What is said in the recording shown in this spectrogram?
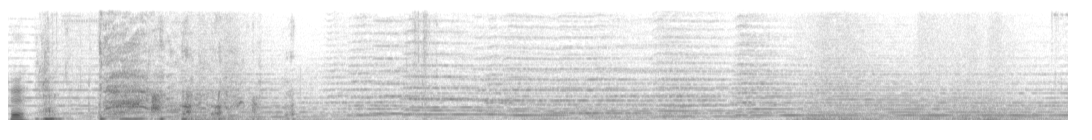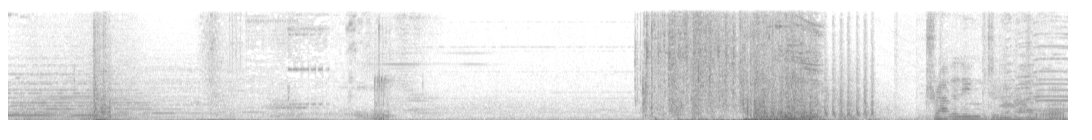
Huh. Traveling to Lorraine. Wow.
